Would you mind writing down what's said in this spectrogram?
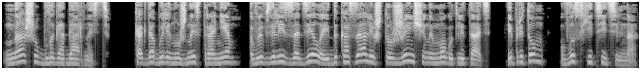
нашу благодарность. Когда были нужны стране, вы взялись за дело и доказали, что женщины могут летать, и притом восхитительно.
